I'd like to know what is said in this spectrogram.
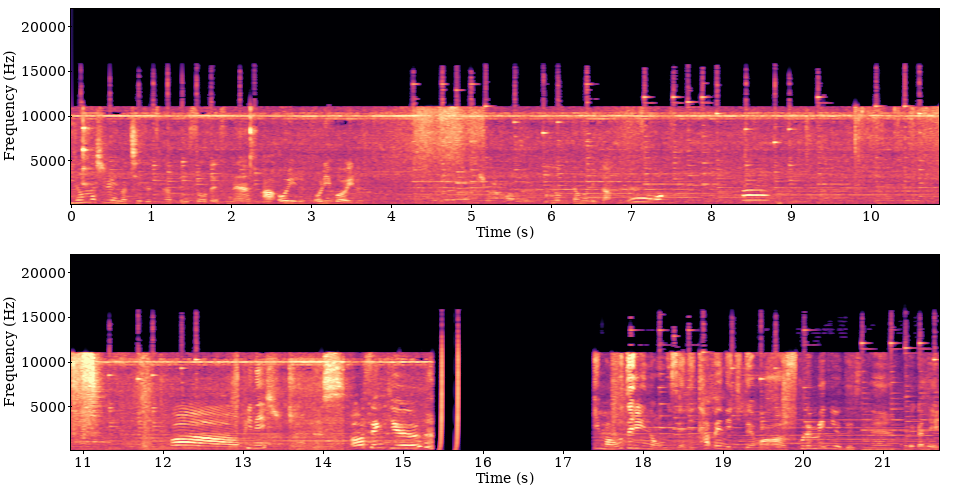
いろんな種類のチーズ使っていそうですね。あ、オイル、オリーブオイル。伸びた伸びた。おお。わあ、フィニッシュ。あ、Thank you。今オデリーのお店に食べに来てますこれメニューですねこれがね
